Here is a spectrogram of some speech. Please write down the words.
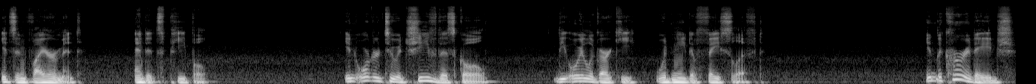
its environment, and its people. In order to achieve this goal, the oligarchy would need a facelift. In the current age,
